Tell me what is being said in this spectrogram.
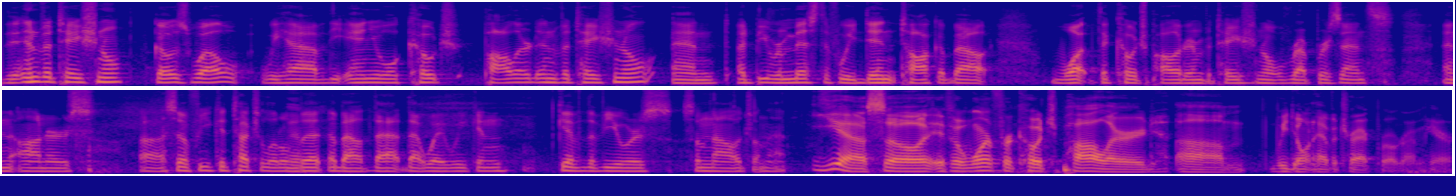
The Invitational goes well. We have the annual Coach Pollard Invitational, and I'd be remiss if we didn't talk about what the Coach Pollard Invitational represents and honors. Uh, so if you could touch a little bit about that, that way we can give the viewers some knowledge on that. Yeah, so if it weren't for Coach Pollard, um, we don't have a track program here,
